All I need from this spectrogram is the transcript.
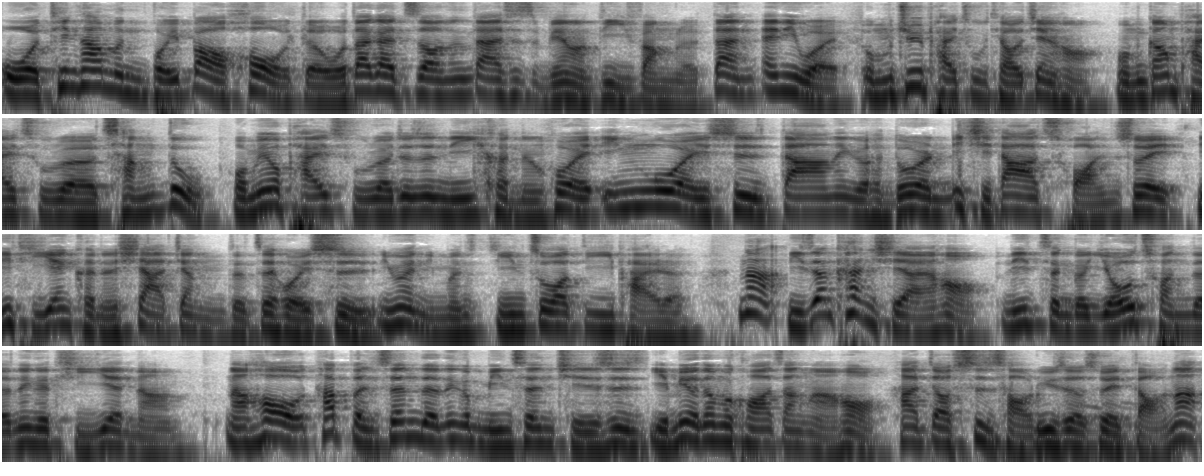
我听他们回报后的，我大概知道那大概是什么样的地方了。但 anyway，我们继续排除条件哈。我们刚排除了长度，我们又排除了就是你可能会因为是搭那个很多人一起搭的船，所以你体验可能下降的这回事。因为你们已经坐到第一排了。那你这样看起来哈，你整个游船的那个体验啊，然后它本身的那个名称其实是也没有那么夸张啦哈。它叫市草绿色隧道。那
